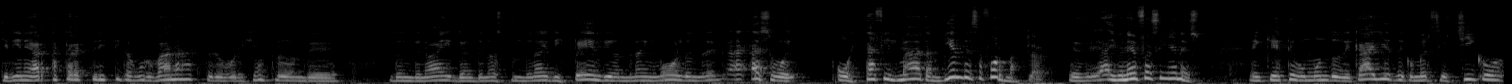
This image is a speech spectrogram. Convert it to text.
que tiene hartas características urbanas, pero por ejemplo donde donde no hay donde no donde no hay dispendio, donde no hay mall, donde no hay- a, eso voy. O está filmada también de esa forma. Claro. Hay un énfasis en eso, en que este es un mundo de calles, de comercios chicos,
